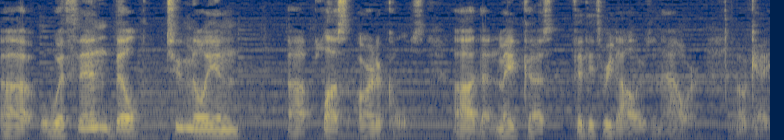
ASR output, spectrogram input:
uh, within built 2 million uh, plus articles uh, that make us $53 an hour. Okay,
